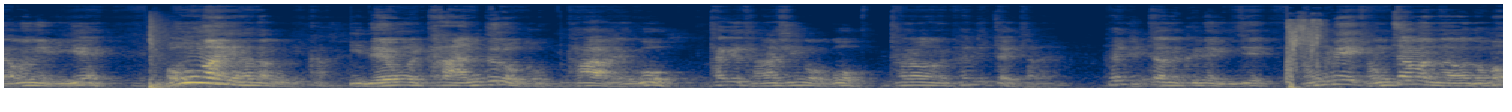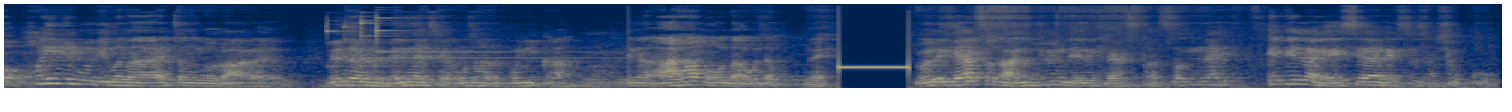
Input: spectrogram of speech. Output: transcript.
아버님 이게 너무 많이 하다 보니까 이 내용을 다 안 들어도 다 알고 사기를 당하신 거고 촬영하는 편집자 있잖아요 편집자는 그냥 이제 경매 경자만 나와도 허, 허위인물이구나 할 정도로 알아요 왜냐면 맨날 제 영상을 보니까 그냥 아하 뭐 나오죠? 네 원래 계약서도 안 주면 되는 계약서 다 썼네 캐딜락 SRX 사셨고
